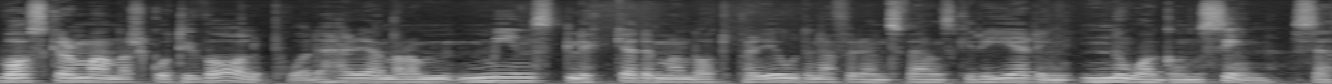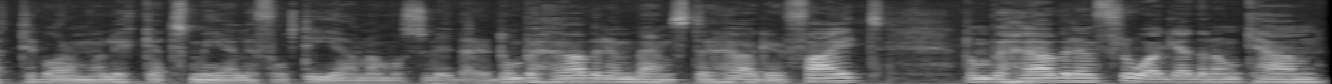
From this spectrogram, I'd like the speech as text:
vad ska de annars gå till val på? Det här är en av de minst lyckade mandatperioderna för en svensk regering någonsin sett till vad de har lyckats med eller fått igenom och så vidare. De behöver en vänster-höger-fight. De behöver en fråga där de kan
